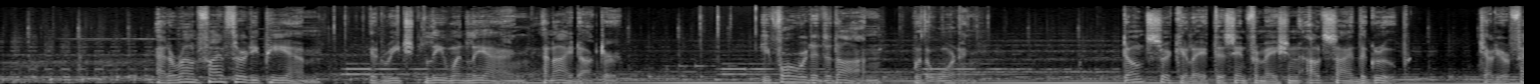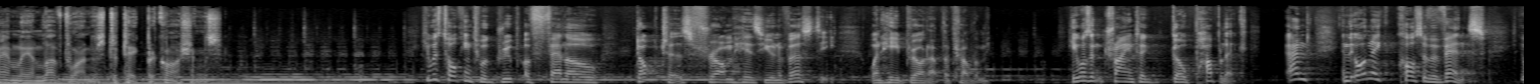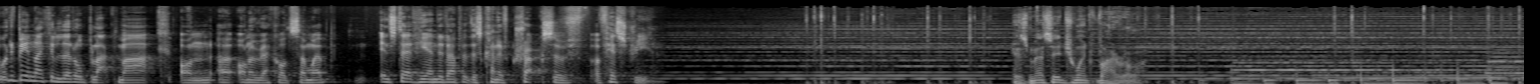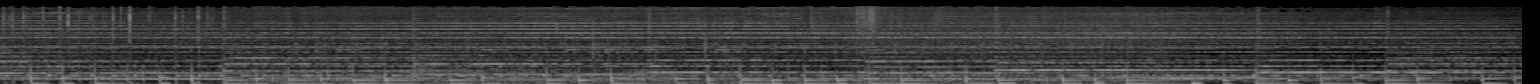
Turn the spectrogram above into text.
At around 5.30 p.m., it reached Li Wenliang, an eye doctor. He forwarded it on with a warning. Don't circulate this information outside the group. Tell your family and loved ones to take precautions. He was talking to a group of fellow doctors from his university when he brought up the problem. He wasn't trying to go public. And in the ordinary course of events, it would have been like a little black mark on, uh, on a record somewhere. Instead, he ended up at this kind of crux of, of history. His message went viral.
